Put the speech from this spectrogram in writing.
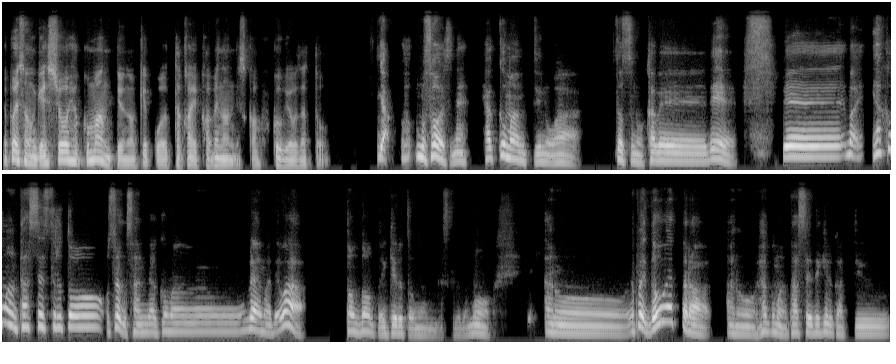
やっぱりその月賞100万っていうのは結構高い壁なんですか？副業だと。いや、もうそうですね。100万っていうのは一つの壁で、で、まあ、100万達成すると、おそらく300万ぐらいまでは、トントンといけると思うんですけれども、あのーやっぱりどうやったら、あの100万達成できるかっていう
